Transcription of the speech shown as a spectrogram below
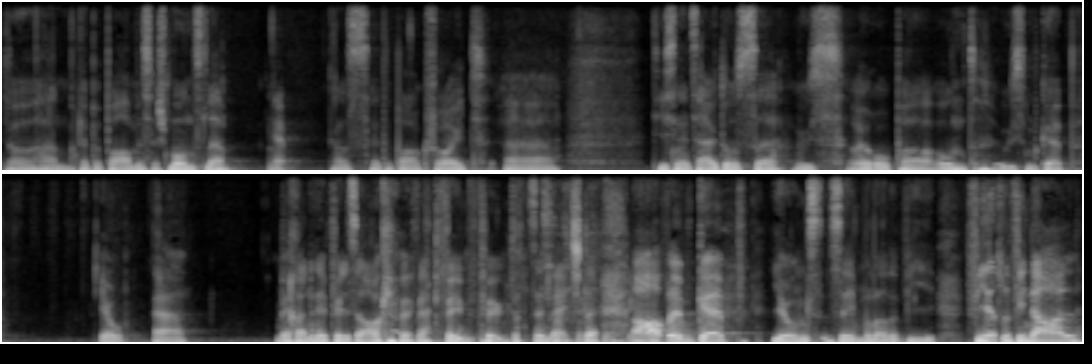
Da haben glaube ich, ein paar müssen schmunzeln. Ja. Das hat ein paar gefreut. Äh, die sind jetzt auch draußen aus Europa und aus dem Cup. Jo, äh, wir können nicht viel sagen, wir haben fünf Punkte und sind Letzte. Aber im Cup, Jungs, sind wir noch dabei. Viertelfinal,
